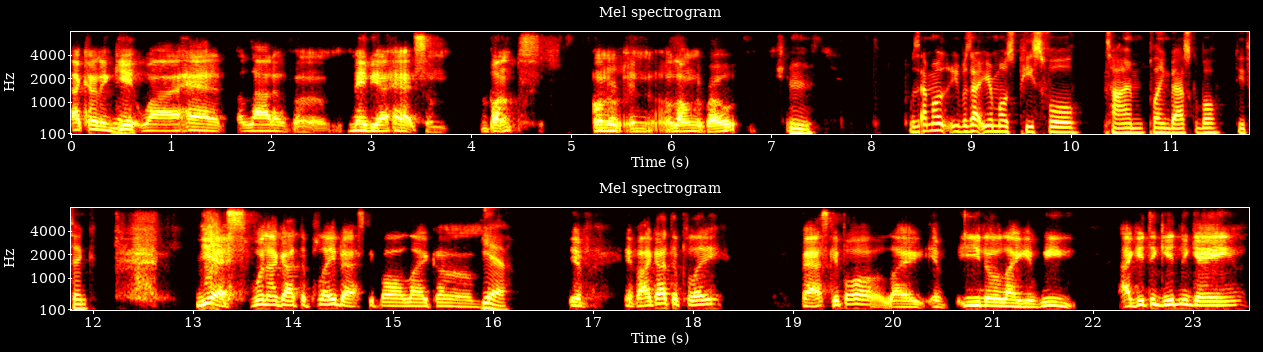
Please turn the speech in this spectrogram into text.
I kind of yeah. get why I had a lot of um, maybe I had some bumps on in, along the road. Mm. Was that most was that your most peaceful time playing basketball? Do you think? Yes, when I got to play basketball, like um, yeah, if if I got to play basketball, like if you know, like if we, I get to get in the game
